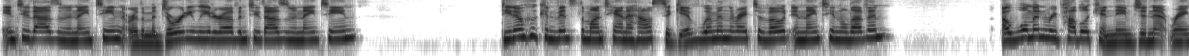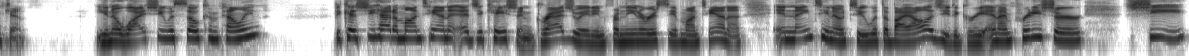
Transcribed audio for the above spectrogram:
in 2019, or the Majority Leader of in 2019? Do you know who convinced the Montana House to give women the right to vote in 1911? A woman Republican named Jeannette Rankin. You know why she was so compelling? Because she had a Montana education, graduating from the University of Montana in 1902 with a biology degree. And I'm pretty sure she,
